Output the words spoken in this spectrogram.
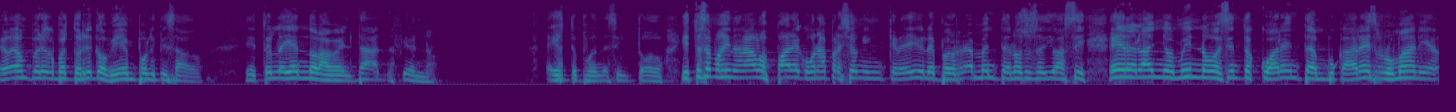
Es un periódico de Puerto Rico bien politizado. Y estoy leyendo la verdad, infierno. Ellos te pueden decir todo. Y usted se imaginará a los padres con una presión increíble, pero realmente no sucedió así. Era el año 1940 en Bucarest, Rumania.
